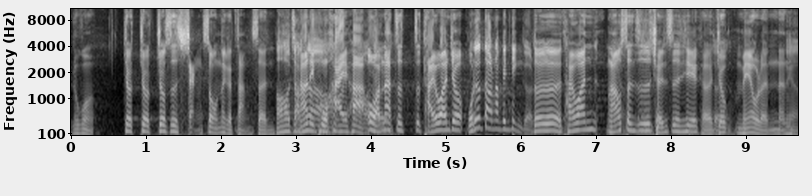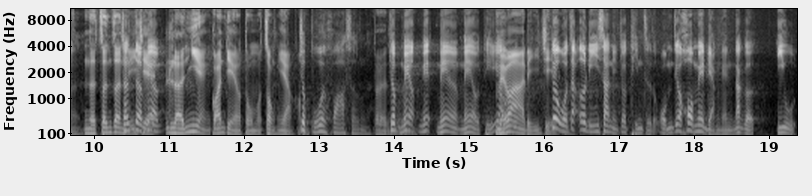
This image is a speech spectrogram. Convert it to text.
如果就就就是享受那个掌声，然后你不害怕哇，那这这台湾就我就到那边定格了。对对对，台湾，然后甚至是全世界可能就没有人能能真正理解人眼观点有多么重要，就不会发生了。对，就没有没没有没有提，没办法理解。对，我在二零一三年就停止了，我们就后面两年那个。一五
